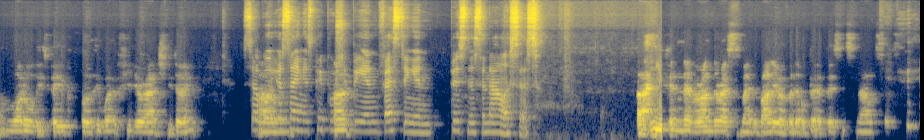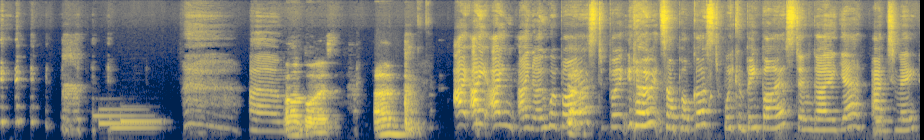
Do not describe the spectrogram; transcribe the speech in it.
and what all these people who work for you are actually doing. So what um, you're saying is people should be investing in business analysis. Uh, you can never underestimate the value of a little bit of business analysis. um, I'm biased. Um, I, I, I, know we're biased, yeah. but you know, it's our podcast. We can be biased and go, yeah, actually,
